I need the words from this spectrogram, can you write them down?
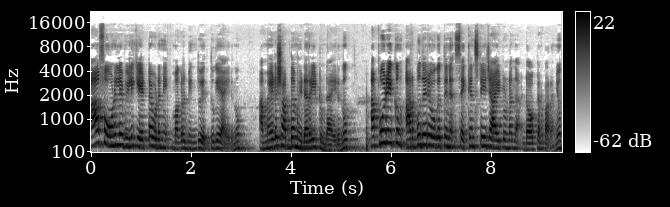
ആ ഫോണിലെ വിളി കേട്ട ഉടനെ മകൾ ബിന്ദു എത്തുകയായിരുന്നു. അമ്മയുടെ ശബ്ദം ഇടറിയിട്ടുണ്ടായിരുന്നു. അപ്പോഴേക്കും അർബുദ രോഗത്തിന് സെക്കൻഡ് സ്റ്റേജ് ആയിട്ടുണ്ടെന്ന് ഡോക്ടർ പറഞ്ഞു.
